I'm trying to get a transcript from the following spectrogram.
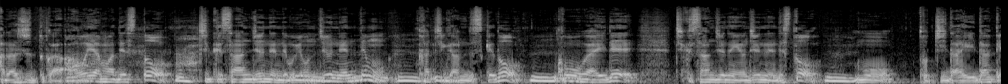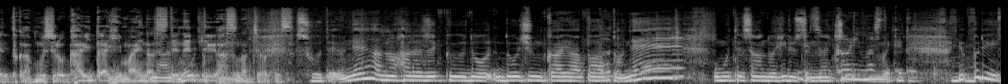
原宿とか青山ですと、築30年でも40年でも価値があるんですけど、郊外で築30年、40年ですと、と、うん、もう土地代だけとか、むしろ解体費マイナスでねっていう発想になっちゃうわけです。そうだよね。あの、原宿の同潤会アパートね、表参道ヒルズになっちゃう。やっぱり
